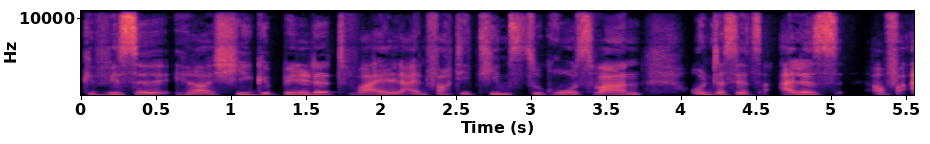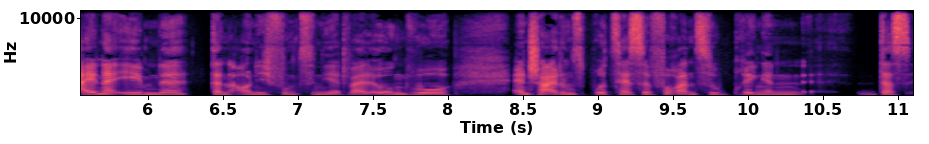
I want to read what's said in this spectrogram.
gewisse Hierarchie gebildet, weil einfach die Teams zu groß waren und das jetzt alles auf einer Ebene dann auch nicht funktioniert, weil irgendwo Entscheidungsprozesse voranzubringen, das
